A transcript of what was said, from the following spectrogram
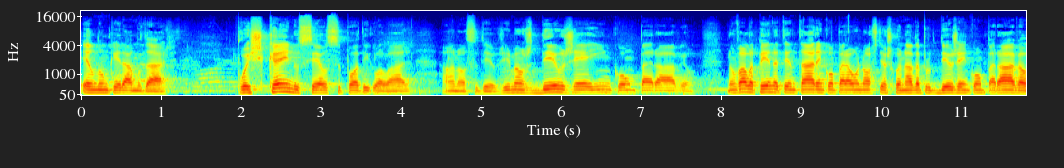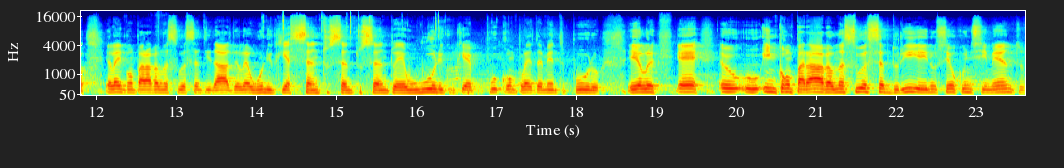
Ele nunca irá mudar. Pois quem no céu se pode igualar ao nosso Deus? Irmãos, Deus é incomparável. Não vale a pena tentarem comparar o nosso Deus com nada, porque Deus é incomparável. Ele é incomparável na sua santidade. Ele é o único que é santo, santo, santo. É o único que é pu completamente puro. Ele é o, o incomparável na sua sabedoria e no seu conhecimento,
